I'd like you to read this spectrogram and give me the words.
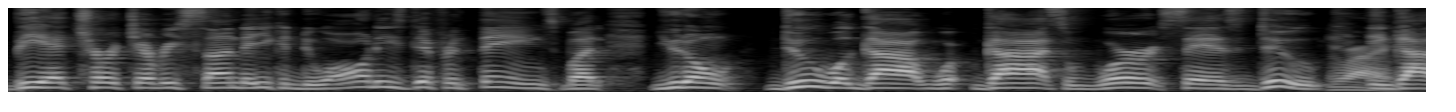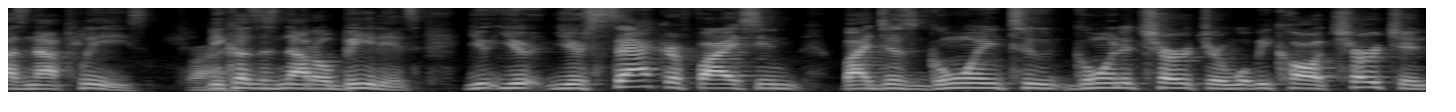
be at church every Sunday, you can do all these different things, but you don't do what God God's word says do, right. and God's not pleased. because it's not obedience. You, you're you're sacrificing by just going to going to church or what we call churching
